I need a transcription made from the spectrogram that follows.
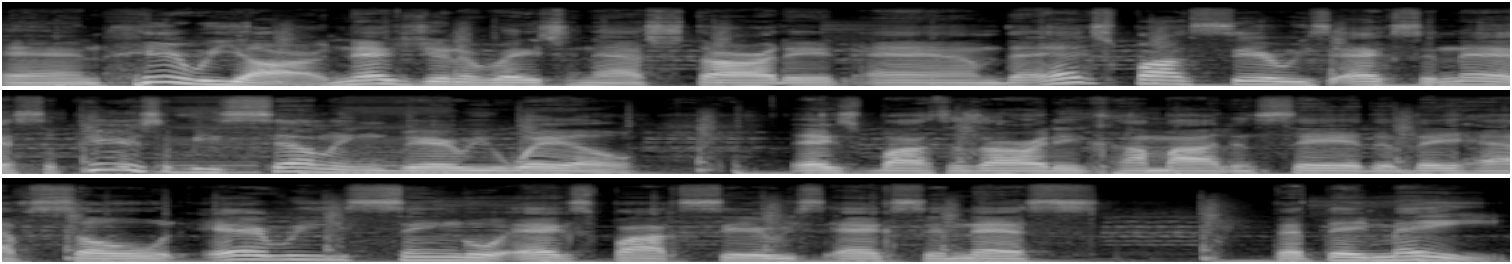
And here we are, next generation has started, and the Xbox Series X and S appears to be selling very well. Xbox has already come out and said that they have sold every single Xbox Series X and S that they made.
